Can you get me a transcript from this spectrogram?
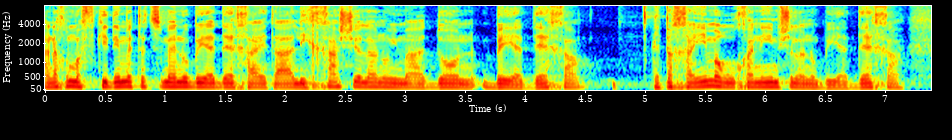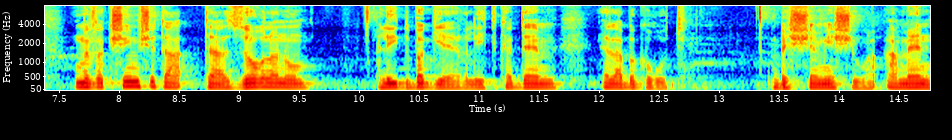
אנחנו מפקידים את עצמנו בידיך, את ההליכה שלנו עם האדון בידיך. את החיים הרוחניים שלנו בידיך, ומבקשים שתעזור לנו להתבגר, להתקדם אל הבגרות. בשם ישוע, אמן.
